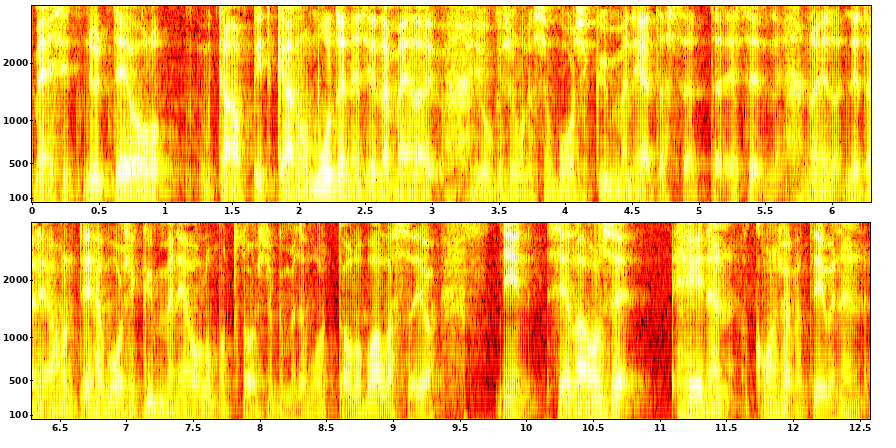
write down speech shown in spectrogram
me sit nyt ei ollut, mikä on pitkään ollut muuten esillä meillä julkisuudessa vuosikymmeniä tässä, että, että se, no Netanyahu nyt ei ihan vuosikymmeniä ollut, mutta toistakymmentä vuotta ollut vallassa jo, niin siellä on se heidän konservatiivinen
